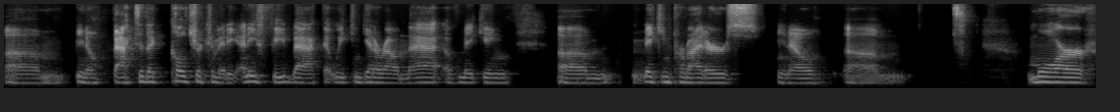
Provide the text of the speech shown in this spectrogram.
um, you know back to the culture committee. Any feedback that we can get around that of making um, making providers you know um, more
